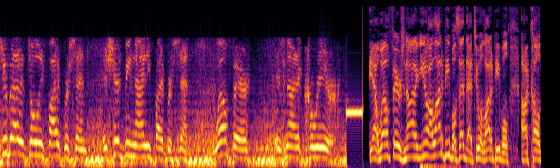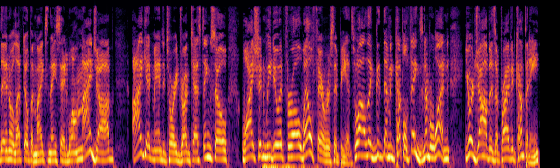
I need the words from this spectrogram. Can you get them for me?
Too bad it's only 5%. It should be 95%. Welfare is not a career. Yeah, welfare's not you know, a lot of people said that too. A lot of people uh, called in or left open mics and they said, well, my job, I get mandatory drug testing, so why shouldn't we do it for all welfare recipients? Well, I mean, a couple of things. Number one, your job is a private company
